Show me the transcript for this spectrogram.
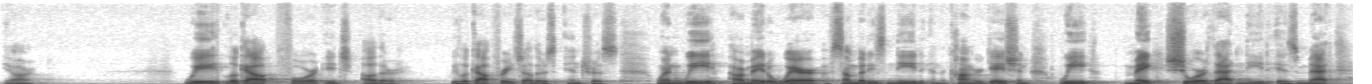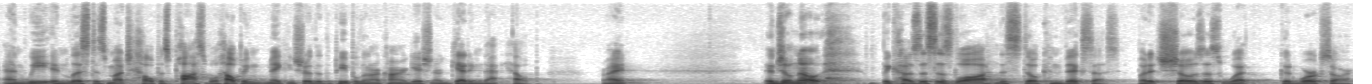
you are. We look out for each other. We look out for each other's interests. When we are made aware of somebody's need in the congregation, we make sure that need is met and we enlist as much help as possible, helping, making sure that the people in our congregation are getting that help, right? And you'll note, because this is law, this still convicts us, but it shows us what good works are.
